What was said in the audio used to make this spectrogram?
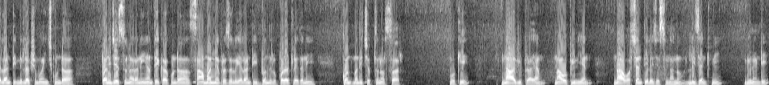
ఎలాంటి నిర్లక్ష్యం వహించకుండా పనిచేస్తున్నారని అంతేకాకుండా సామాన్య ప్రజలు ఎలాంటి ఇబ్బందులు పడట్లేదని కొంతమంది చెప్తున్నారు సార్ ఓకే. నా అభిప్రాయం నా ఒపీనియన్ నా వర్షన్ తెలియజేస్తున్నాను. లిజెంట్ మీ వినండి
